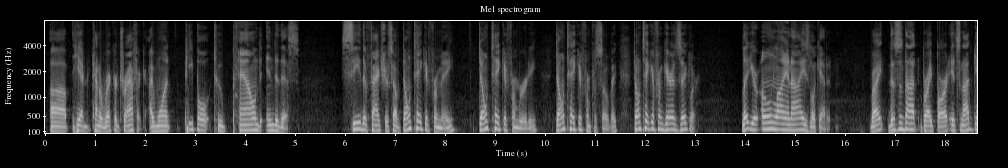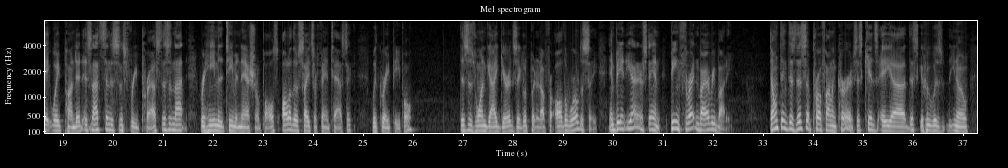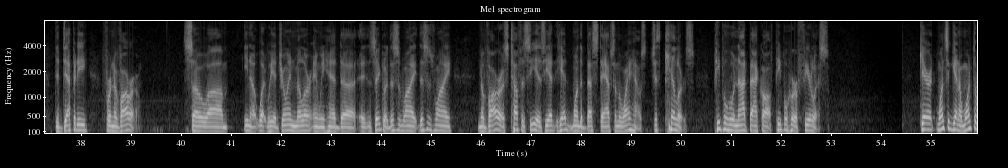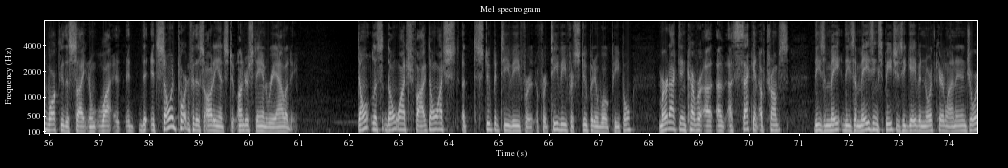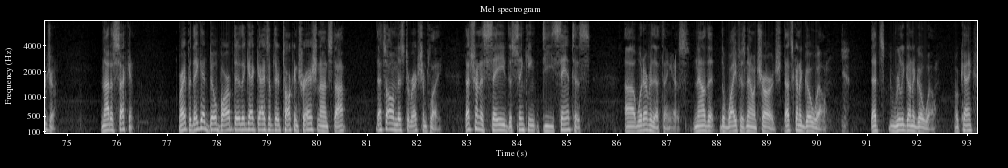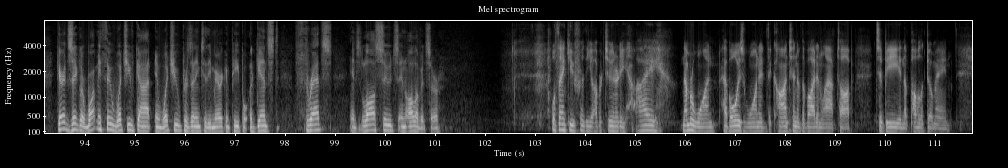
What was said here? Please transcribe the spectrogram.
uh, he had kind of record traffic. I want people to pound into this. See the facts yourself. Don't take it from me. Don't take it from Rudy. Don't take it from Posobiec. Don't take it from Garrett Ziegler. Let your own lion eyes look at it. Right? This is not Breitbart. It's not Gateway Pundit. It's not Citizens Free Press. This is not Raheem and the team at National Pulse. All of those sites are fantastic with great people. This is one guy, Garrett Ziegler, putting it up for all the world to see. And being, you understand, being threatened by everybody. Don't think this. This is a profiling courage. This kid's a uh, this who was you know the deputy for Navarro. So um, you know what we had Joanne Miller and we had uh, Ziegler. This is why this is why Navarro, as tough as he is, he had he had one of the best staffs in the White House. Just killers, people who will not back off, people who are fearless. Garrett, once again, I want to walk through the site and why it, it, it's so important for this audience to understand reality. Don't listen. Don't watch Fox. Don't watch stupid TV for for TV for stupid and woke people. Murdoch didn't cover a, a, a second of Trump's these ama- these amazing speeches he gave in North Carolina and in Georgia. Not a second, right? But they got Bill Barr up there. They got guys up there talking trash nonstop. That's all a misdirection play. That's trying to save the sinking DeSantis, uh, whatever that thing is. Now that the wife is now in charge, that's going to go well. Yeah. That's really going to go well. Okay? Garrett Ziegler, walk me through what you've got and what you're presenting to the American people against threats and lawsuits and all of it, sir. Well, thank you for the opportunity. I, number one, have always wanted the content of the Biden laptop to be in the public domain.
